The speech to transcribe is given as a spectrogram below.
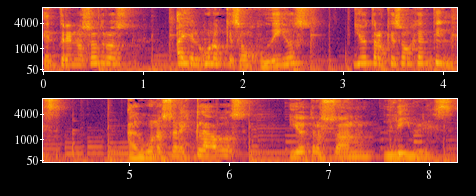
Entre nosotros hay algunos que son judíos y otros que son gentiles. Algunos son esclavos y otros son libres.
